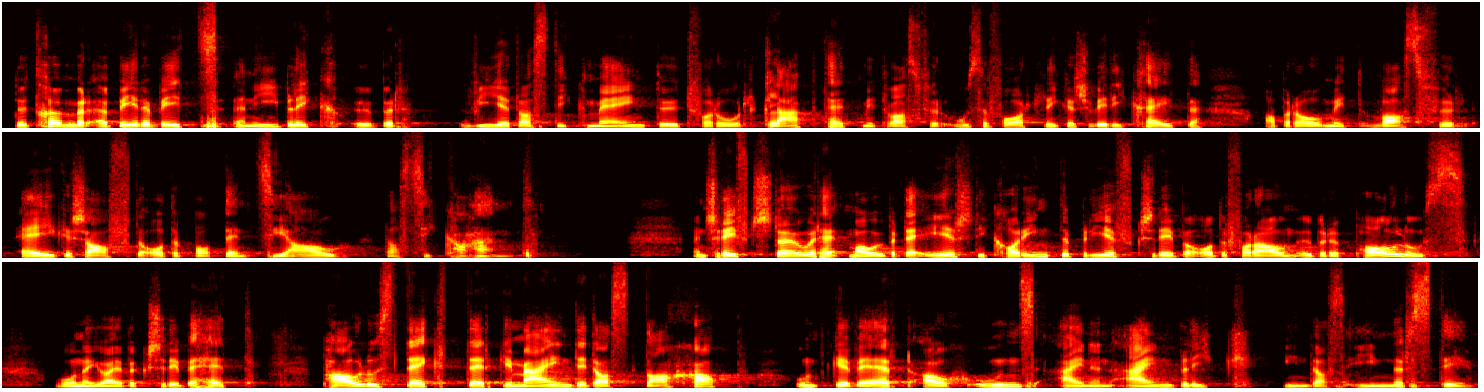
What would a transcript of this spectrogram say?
dort können wir ein bisschen einen Einblick über, wie das die Gemeinde dort vor Ort gelebt hat, mit was für Herausforderungen, Schwierigkeiten aber auch mit was für Eigenschaften oder Potenzial, das sie hatten. Ein Schriftsteller hat mal über den ersten Korintherbrief geschrieben oder vor allem über Paulus, wo er ja eben geschrieben hat. Paulus deckt der Gemeinde das Dach ab und gewährt auch uns einen Einblick in das Innerste.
